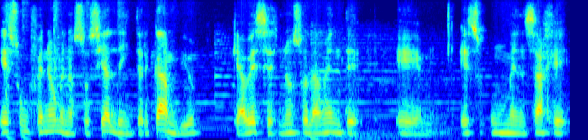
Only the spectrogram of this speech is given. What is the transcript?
es un fenómeno social de intercambio que a veces no solamente eh, es un mensaje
